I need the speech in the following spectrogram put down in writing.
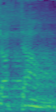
Shut down.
